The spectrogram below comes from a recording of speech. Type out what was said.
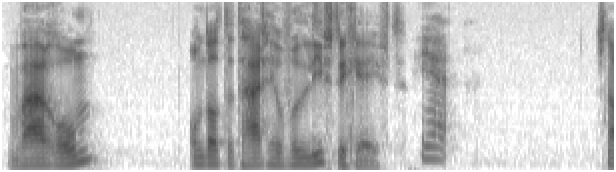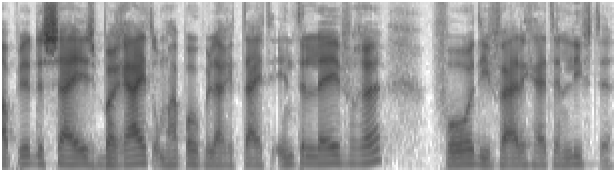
Waarom? Omdat het haar heel veel liefde geeft. Ja, Snap je? Dus zij is bereid om haar populariteit in te leveren voor die veiligheid en liefde.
